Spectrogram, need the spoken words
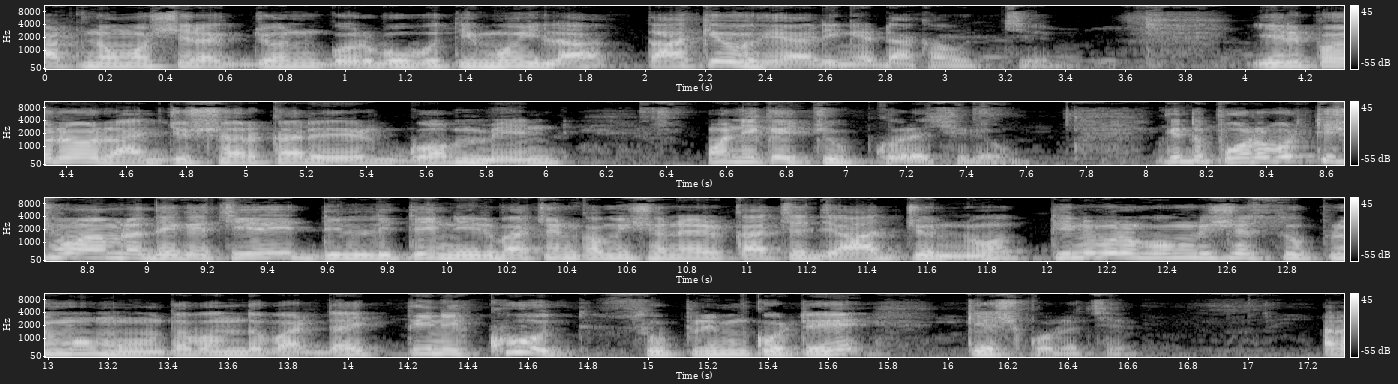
আট ন মাসের একজন গর্ভবতী মহিলা, তাকেও হেয়ারিংয়ে ডাকা হচ্ছে। এরপরও রাজ্য সরকারের গভর্নমেন্ট অনেকেই চুপ করেছিল। কিন্তু পরবর্তী সময় আমরা দেখেছি, দিল্লিতে নির্বাচন কমিশনের কাছে যাওয়ার জন্য তৃণমূল কংগ্রেসের সুপ্রিমো মমতা বন্দ্যোপাধ্যায় তিনি খুদ সুপ্রিম কোর্টে কেস করেছে আর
